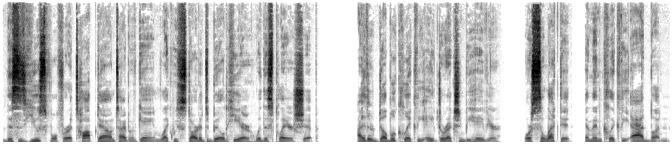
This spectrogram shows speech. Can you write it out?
This is useful for a top-down type of game like we started to build here with this player's ship. Either double-click the 8-direction behavior, or select it and then click the Add button.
